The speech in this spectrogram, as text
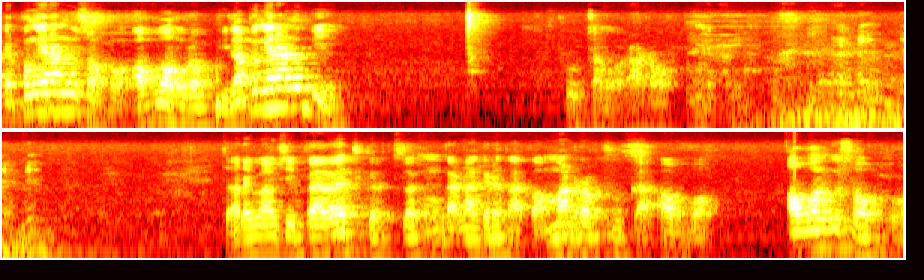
ke pangeran sapa? Allah Rabbi. Lah pangeran piye? Bocah ora roh. Cara Imam Sibawa juga jelek karena kira tak kok man buka Allah. Allah itu sapa?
